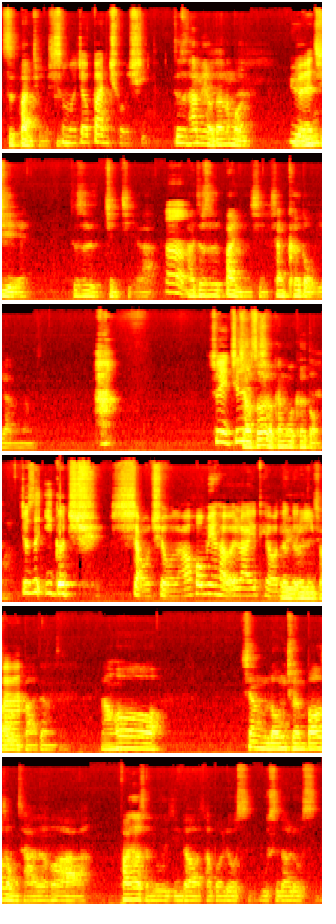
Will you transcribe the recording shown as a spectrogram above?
是半球形。什么叫半球形？就是它没有到那么圆结，就是紧结啦。嗯，它就是半圆形，像蝌蚪一样那样子。哈，所以就是小时候有看过蝌蚪吗？就是一个球小球，然后后面还会拉一条那个尾巴这样子，然后。像龙泉包种茶的话，发酵程度已经到差不多六十五十到六十了。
